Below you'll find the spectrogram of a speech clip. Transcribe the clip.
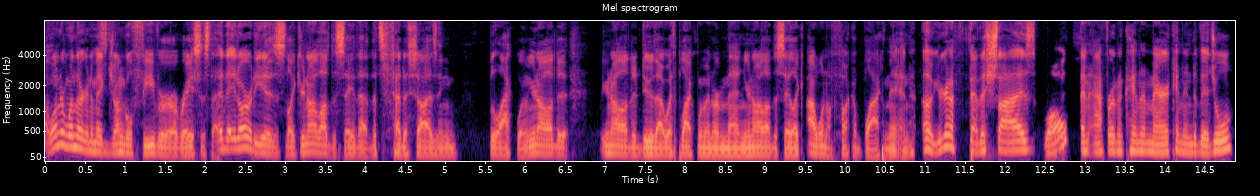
I wonder when they're gonna make jungle fever a racist. It already is. Like you're not allowed to say that. That's fetishizing black women. You're not allowed to. You're not allowed to do that with black women or men. You're not allowed to say like, "I want to fuck a black man." Oh, you're gonna fetishize What? an African American individual.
